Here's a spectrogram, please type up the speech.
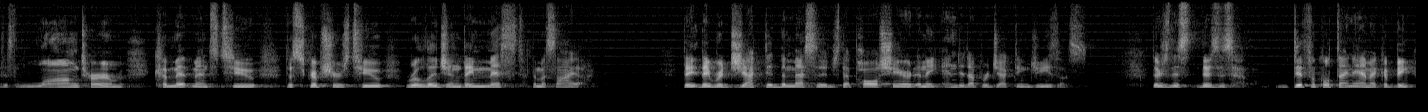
this long term commitment to the scriptures, to religion. They missed the Messiah. They, they rejected the message that Paul shared, and they ended up rejecting Jesus. There's this, there's this difficult dynamic of being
